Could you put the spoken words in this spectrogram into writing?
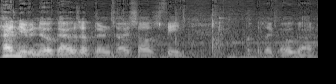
I didn't even know a guy was up there until I saw his feet. I was like, oh god.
